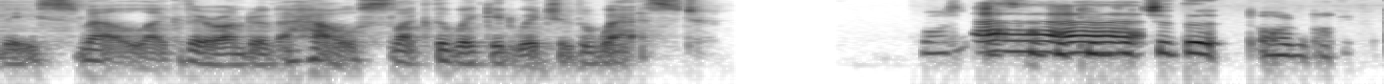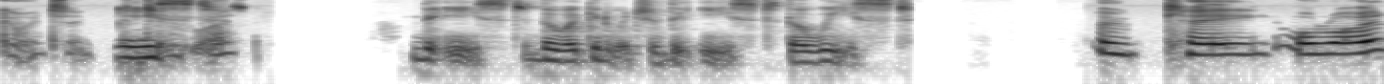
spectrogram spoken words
They smell like they're under the house, like the Wicked Witch of the West. What is the Wicked Uh, Witch of the? Oh, I'm not even going to East. The East, the Wicked Witch of the East, the West. Okay, all right.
